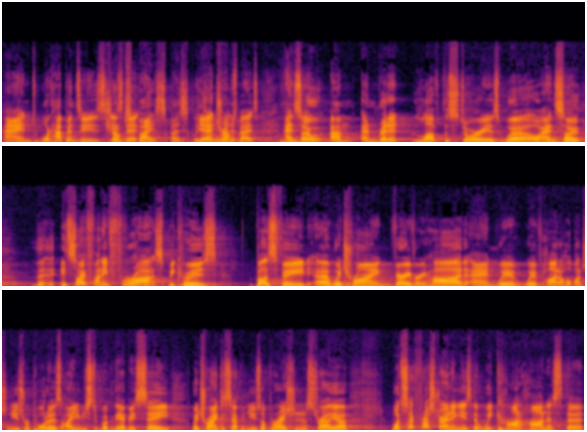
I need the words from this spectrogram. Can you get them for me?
And what happens is is Trump's that- base, basically. yeah, Trump's Reddit. base. And so, um, and Reddit loved the story as well. And so, the, it's so funny for us because BuzzFeed, uh, we're trying very, very hard, and we're, we've hired a whole bunch of news reporters. I used to work at the ABC. We're trying to set up a news operation in Australia. What's so frustrating is that we can't harness the,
